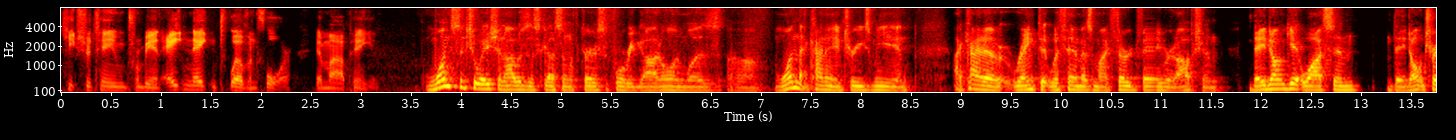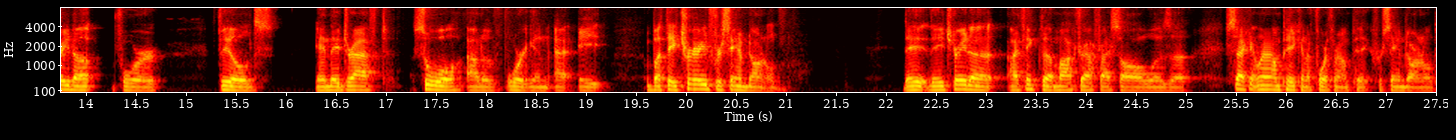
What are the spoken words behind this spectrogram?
keeps your team from being eight and eight and 12 and four, in my opinion one situation I was discussing with Curtis before we got on was um, one that kind of intrigues me, and I kind of ranked it with him as my third favorite option. They don't get Watson, they don't trade up for Fields, and they draft Sewell out of Oregon at eight, but they trade for Sam Darnold. They they trade a I think the mock draft I saw was a second round pick and a fourth round pick for Sam Darnold.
